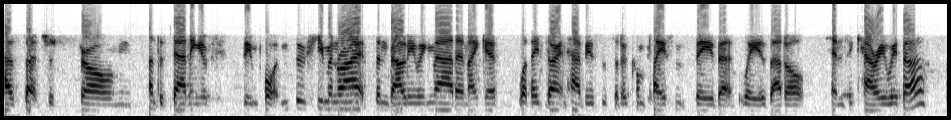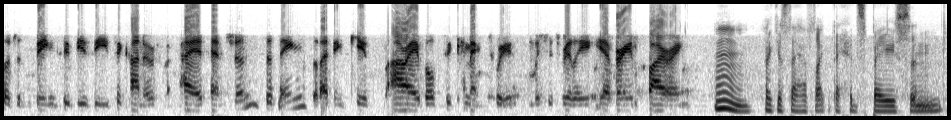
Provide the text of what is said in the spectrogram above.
have such a strong understanding of the importance of human rights and valuing that. And I guess what they don't have is the sort of complacency that we as adults tend to carry with us, or just being too busy to kind of pay attention to things that I think kids are able to connect with, which is really yeah very inspiring. Mm, I guess they have like the headspace and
